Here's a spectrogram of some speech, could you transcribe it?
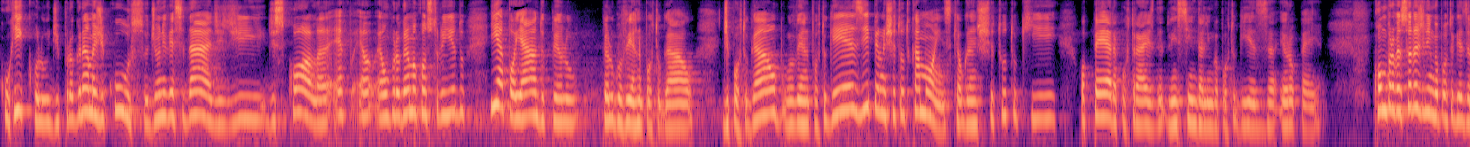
currículo, de programas de curso, de universidade, de, de escola, é, é, é um programa construído e apoiado pelo, pelo governo Portugal, de Portugal, governo português e pelo Instituto Camões, que é o grande instituto que opera por trás do ensino da língua portuguesa europeia. Como professora de língua portuguesa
